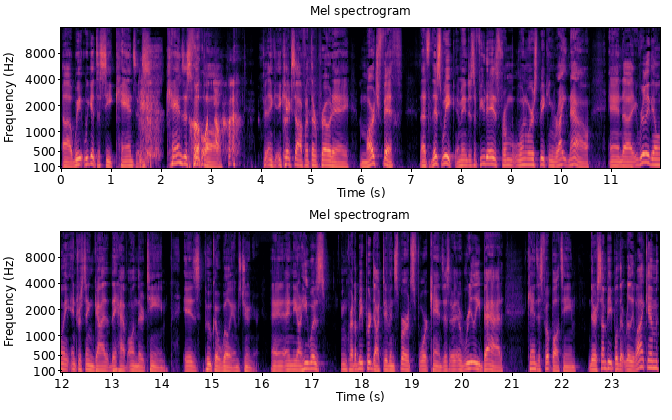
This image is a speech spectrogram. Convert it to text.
Uh, we we get to see Kansas, Kansas football. It kicks off with their pro day March fifth. That's this week. I mean, just a few days from when we're speaking right now. And uh, really, the only interesting guy that they have on their team is Pooka Williams Jr. And and you know he was incredibly productive in spurts for Kansas, a really bad Kansas football team. There are some people that really like him.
